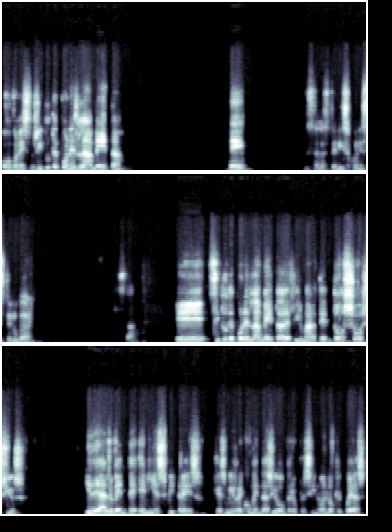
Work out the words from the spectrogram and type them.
ojo con esto, si tú te pones la meta de, está el asterisco en este lugar, eh, si tú te pones la meta de firmarte dos socios, idealmente en ESP3, que es mi recomendación, pero pues si no, en lo que puedas,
